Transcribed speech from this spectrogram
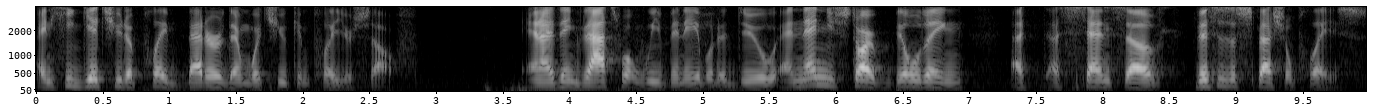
and he gets you to play better than what you can play yourself. And I think that's what we've been able to do. And then you start building a, a sense of this is a special place.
